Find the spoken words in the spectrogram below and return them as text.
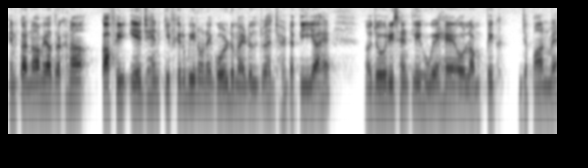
इनका नाम याद रखना, काफ़ी एज है इनकी, फिर भी इन्होंने गोल्ड मेडल जो है झटक लिया है, जो रिसेंटली हुए हैं ओलंपिक जापान में।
